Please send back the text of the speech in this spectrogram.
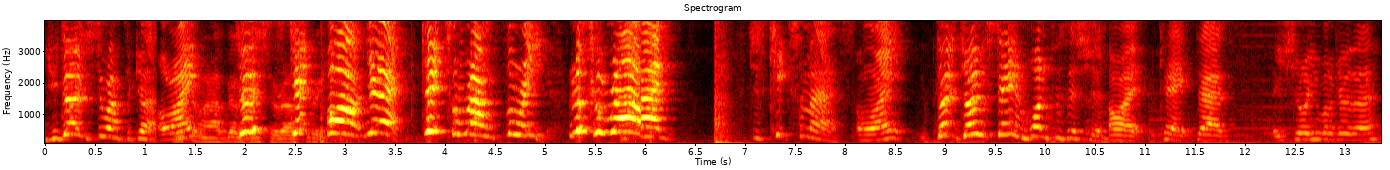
you don't still have the gun, alright? Listen, man, Just get to get part, yeah! Get to round three! Look around and just kick some ass, alright? Don't don't stay in one position. Alright, okay, Dad. Are you sure you wanna go there?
